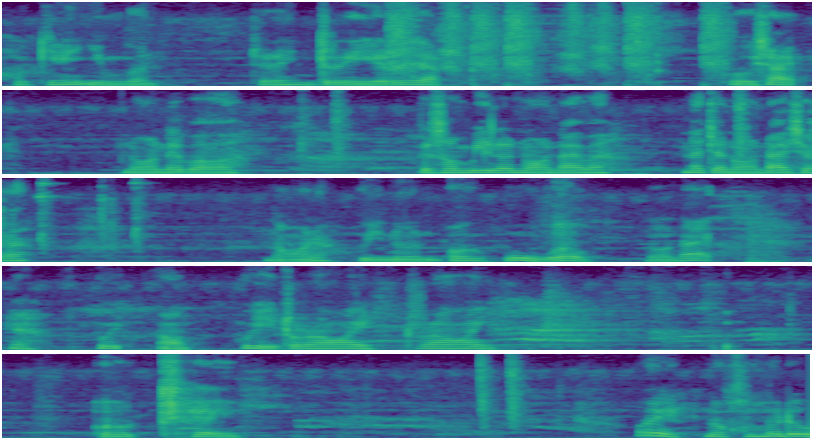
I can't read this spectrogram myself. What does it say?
ขอกินให้อิ่มก่อนจะได้รีเลือดเออใช่ นอนได้ปะวะเป็นซอมบี้แล้วนอนได้ไหมน่าจะนอนได้ใช่ไหมนอนนะหุยเนอนโอ้ยโอ้ว้าว นอนได้เนี่ยหุยเอ้าหุยรอยรอยโอเคเฮ้ยหนูคอมมาดู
